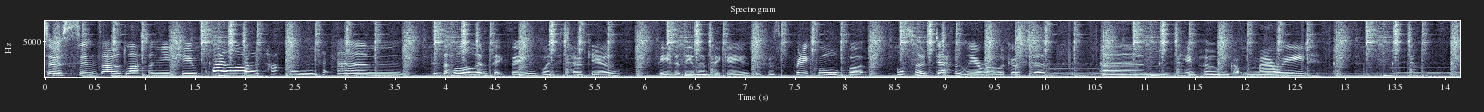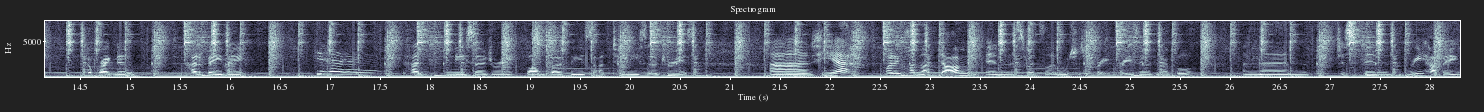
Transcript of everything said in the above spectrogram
So since I was last on YouTube, quite a lot has happened. Um, did the whole Olympic thing, went to Tokyo, competed at the Olympic Games, which was pretty cool, but also definitely a roller coaster. Um, came home, got married, got pregnant, had a baby. Yeah! Had knee surgery, well both knees, so I had two knee surgeries. And yeah, went and climbed that dam in Switzerland, which was pretty crazy with Red Bull. And then just been rehabbing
